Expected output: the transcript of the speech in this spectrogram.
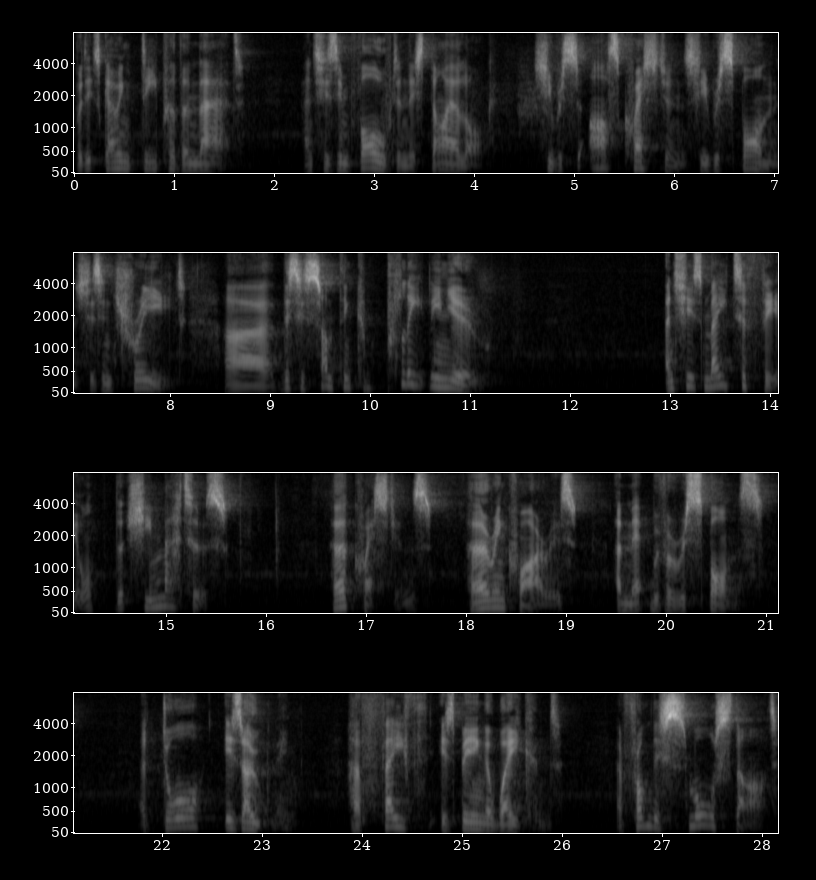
But it's going deeper than that. And she's involved in this dialogue. She asks questions, she responds, she's intrigued. Uh, this is something completely new. And she's made to feel that she matters. Her questions, her inquiries are met with a response. A door is opening her faith is being awakened. And from this small start,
